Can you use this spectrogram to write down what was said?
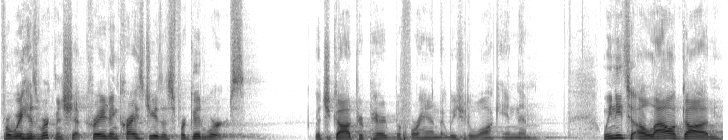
For we're his workmanship, created in Christ Jesus for good works, which God prepared beforehand that we should walk in them. We need to allow God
